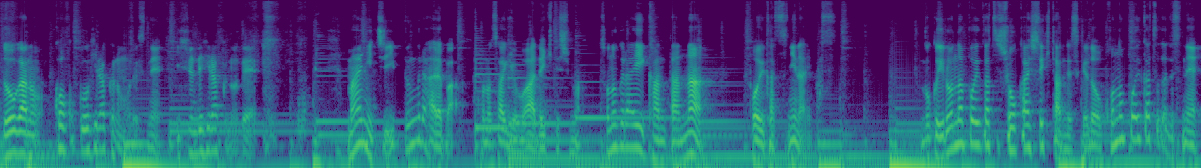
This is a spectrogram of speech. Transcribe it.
動画の広告を開くのもですね、一瞬で開くので、毎日1分ぐらいあれば、この作業はできてしまう。そのぐらい簡単なポイ活になります。僕いろんなポイ活紹介してきたんですけど、このポイ活がですね、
